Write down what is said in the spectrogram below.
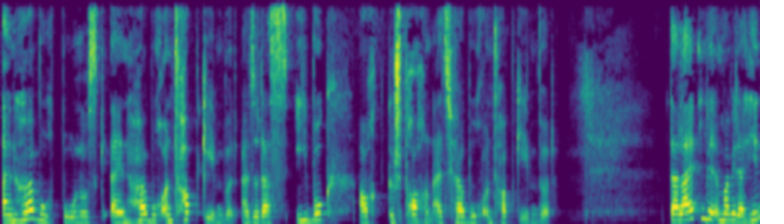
ein Hörbuchbonus, ein Hörbuch on top geben wird. Also das E-Book auch gesprochen als Hörbuch on top geben wird. Da leiten wir immer wieder hin.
